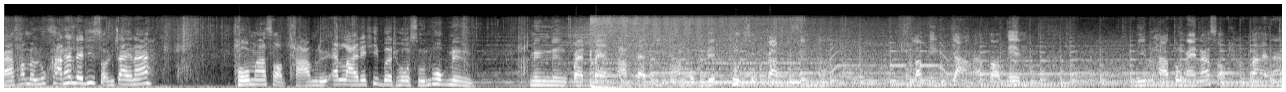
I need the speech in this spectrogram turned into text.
นะถ้ามันลูกค้าท่านใดที่สนใจนะ โทรมาสอบถามหรือแอดไลน์ได้ที่เบอร์โทร 061 1188 384นะผมวิทย์คุณสุขการเกษตรนะผมรับเองทุกอย่างนะต่อบเองมีปัญหาตรงไหนนะสอบถามได้นะ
